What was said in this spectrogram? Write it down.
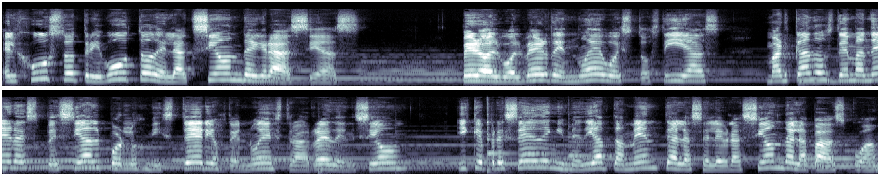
el justo tributo de la acción de gracias. Pero al volver de nuevo estos días, marcados de manera especial por los misterios de nuestra redención y que preceden inmediatamente a la celebración de la Pascua,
